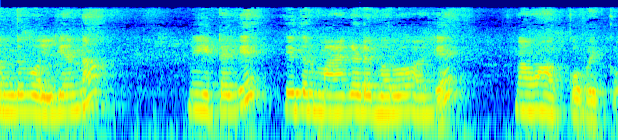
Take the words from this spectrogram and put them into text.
ಒಂದು ಹೊಲಿಗೆನ ನೀಟಾಗಿ ಇದ್ರ ಮ್ಯಾಗಡೆ ಬರೋ ಹಾಗೆ ನಾವು ಹಾಕ್ಕೋಬೇಕು.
